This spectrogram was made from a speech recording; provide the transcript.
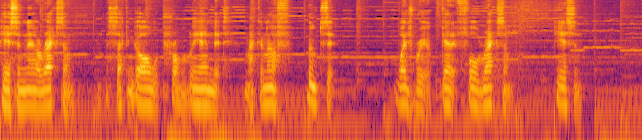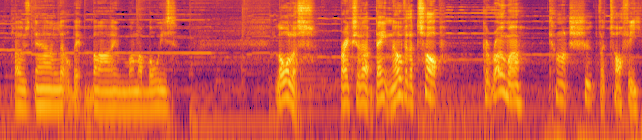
Pearson now Wrexham. The second goal will probably end it. McAnuff boots it. Wedgbury get it for Wrexham. Pearson closed down a little bit by one of my boys. Lawless breaks it up. Dayton over the top. Koroma can't shoot for Toffee.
